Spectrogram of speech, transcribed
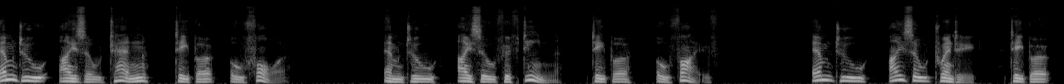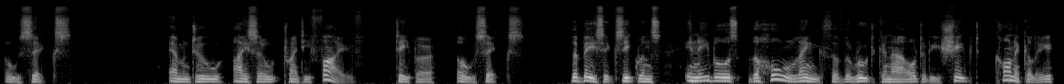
Mtwo ISO 10 taper 04, Mtwo ISO 15 taper 05, Mtwo ISO 20 taper 06, Mtwo ISO 25 taper 06. The basic sequence enables the whole length of the root canal to be shaped conically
